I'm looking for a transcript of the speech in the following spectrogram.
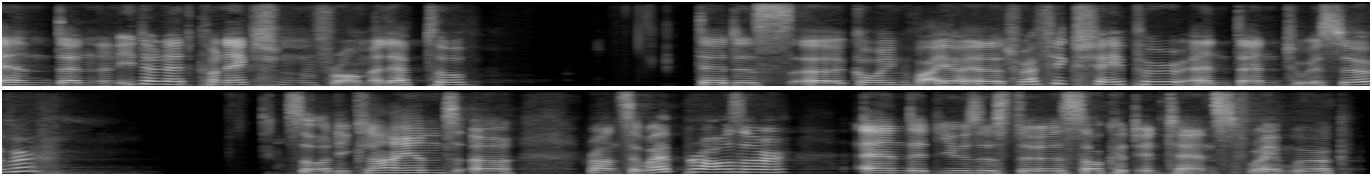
and then an internet connection from a laptop that is uh, going via a traffic shaper and then to a server. So the client uh, runs a web browser and it uses the socket intents framework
